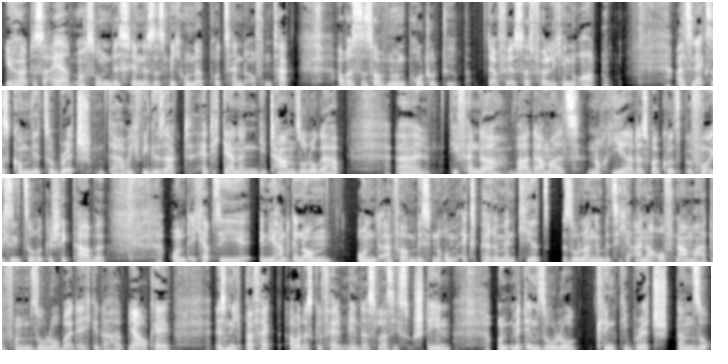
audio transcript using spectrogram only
Ihr hört, es eiert noch so ein bisschen, es ist nicht 100% auf den Takt, aber es ist auch nur ein Prototyp. Dafür ist das völlig in Ordnung. Als nächstes kommen wir zur Bridge. Da habe ich, wie gesagt, hätte ich gerne ein Gitarrensolo gehabt. Äh, die Fender war damals noch hier, das war kurz bevor ich sie zurückgeschickt habe. Und ich habe sie in die Hand genommen und einfach ein bisschen rumexperimentiert, so lange bis ich eine Aufnahme hatte von einem Solo, bei der ich gedacht habe, ja, okay, ist nicht perfekt, aber das gefällt mir, das lasse ich so stehen. Und mit dem Solo klingt die Bridge dann so.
